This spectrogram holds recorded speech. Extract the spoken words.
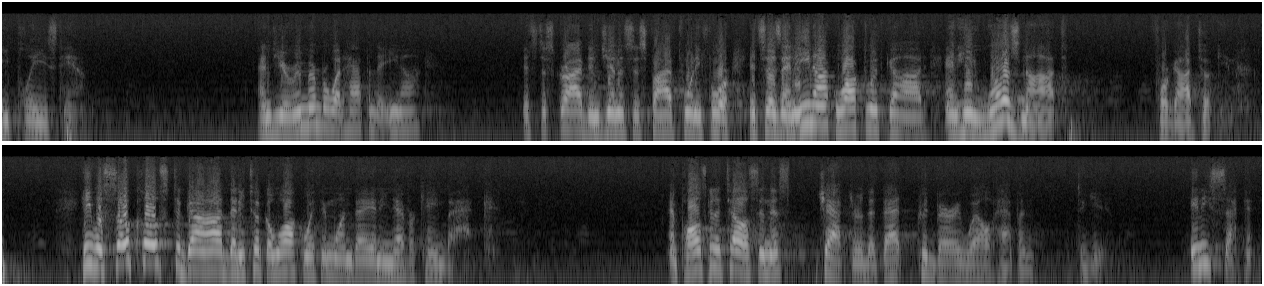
he pleased him. And do you remember what happened to Enoch? It's described in Genesis 5.24. It says, And Enoch walked with God, and he was not, for God took him. He was so close to God that he took a walk with him one day, and he never came back. And Paul's going to tell us in this chapter that that could very well happen to you. Any second,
